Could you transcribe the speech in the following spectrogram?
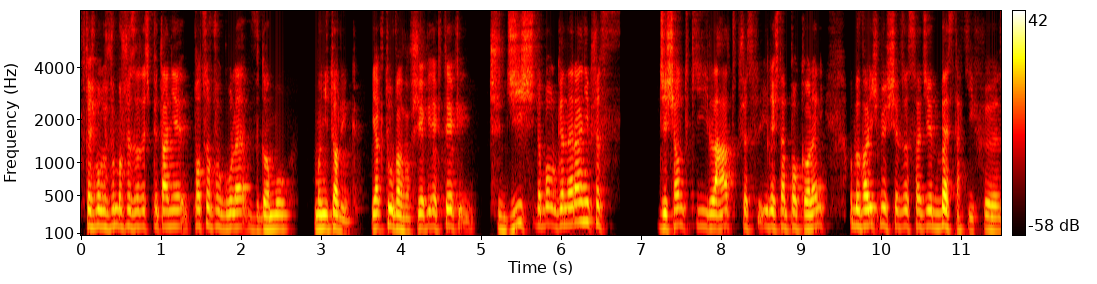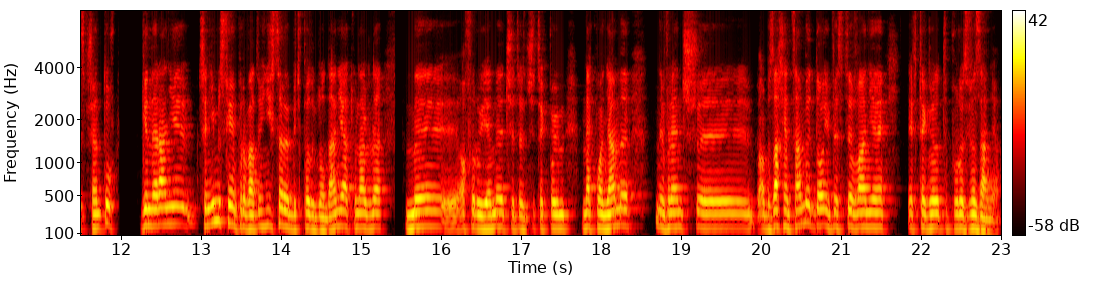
ktoś może, może zadać pytanie, po co w ogóle w domu monitoring? Jak tu uważasz? Jak, jak, jak, czy dziś, no bo generalnie przez dziesiątki lat, przez ileś tam pokoleń obywaliśmy się w zasadzie bez takich y, sprzętów generalnie cenimy swoją prywatność, nie chcemy być podglądani, a tu nagle my oferujemy, czy, czy tak powiem, nakłaniamy wręcz yy, albo zachęcamy do inwestowania w tego typu rozwiązania.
